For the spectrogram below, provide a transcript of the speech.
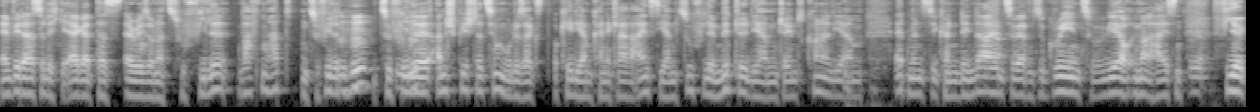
entweder hast du dich geärgert, dass Arizona zu viele Waffen hat und zu viele, Mhm, zu viele Anspielstationen, wo du sagst, okay, die haben keine klare Eins, die haben zu viele Mittel, die haben James Conner, die haben Edmonds, die können den da hinzuwerfen, zu Green, zu wie auch immer heißen. Ja. Vier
